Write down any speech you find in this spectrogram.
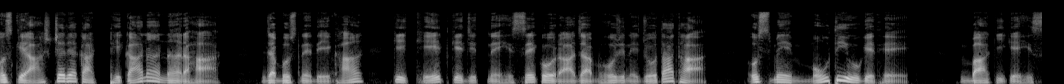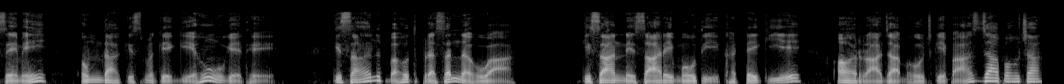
उसके आश्चर्य का ठिकाना न रहा। जब उसने देखा कि खेत के जितने हिस्से को राजा भोज ने जोता था उसमें मोती उगे थे। बाकी के हिस्से में उम्दा किस्म के गेहूँ उगे थे। किसान बहुत प्रसन्न हुआ। किसान ने सारे मोती इकट्ठे किए और राजा भोज के पास जा पहुँचा।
